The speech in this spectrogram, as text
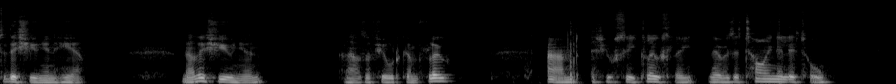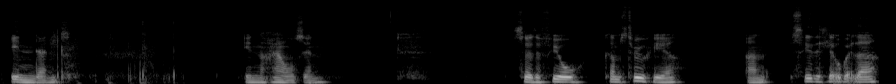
to this union here. Now this union allows the fuel to come through and as you'll see closely there is a tiny little indent in the housing. So the fuel comes through here and see this little bit there?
